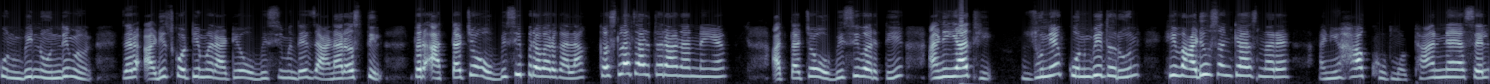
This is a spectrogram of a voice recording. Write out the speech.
कुणबी नोंदी मिळून जर अडीच कोटी मराठे ओबीसीमध्ये जाणार असतील तर आत्ताच्या ओबीसी प्रवर्गाला कसलाच अर्थ राहणार नाही आहे आत्ताच्या ओबीसीवरती आणि यातही जुने कुणबी धरून ही वाढीव संख्या असणार आहे आणि हा खूप मोठा अन्याय असेल.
